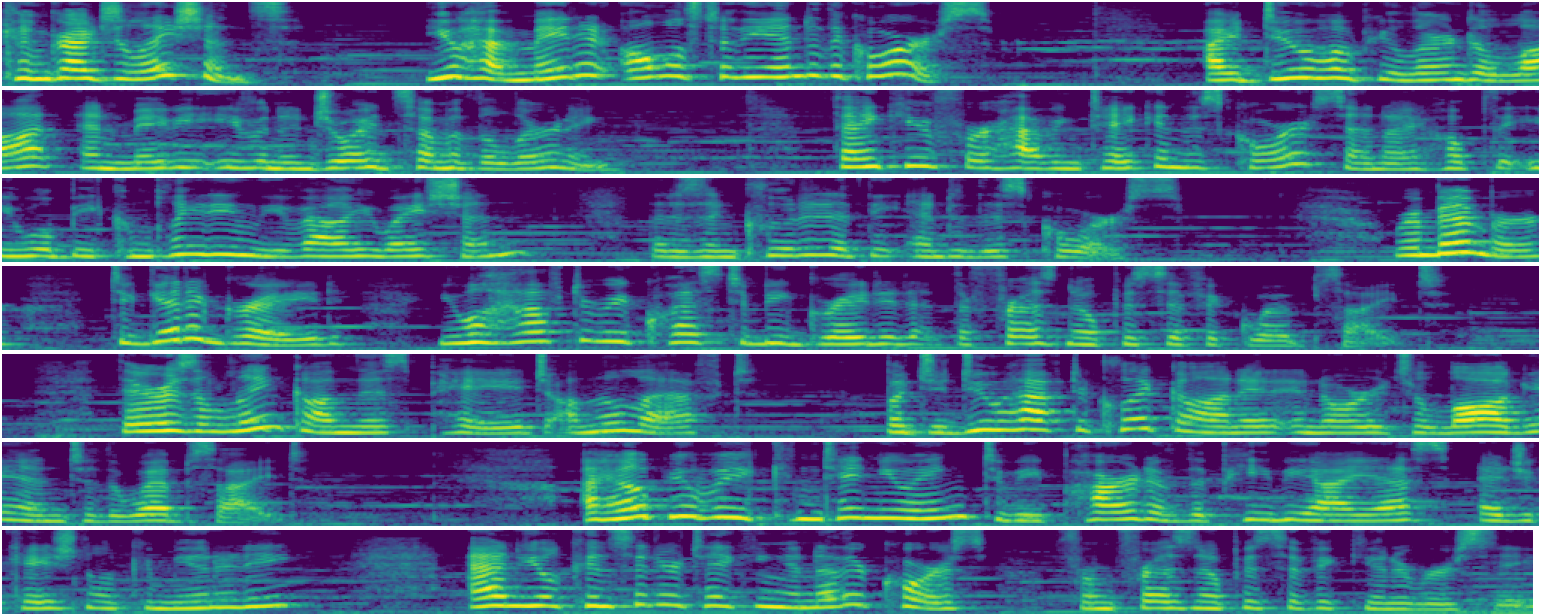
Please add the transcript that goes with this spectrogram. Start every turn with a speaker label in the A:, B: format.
A: Congratulations! You have made it almost to the end of the course. I do hope you learned a lot and maybe even enjoyed some of the learning. Thank you for having taken this course, and I hope that you will be completing the evaluation that is included at the end of this course. Remember, to get a grade, you will have to request to be graded at the Fresno Pacific website. There is a link on this page on the left, but you do have to click on it in order to log in to the website. I hope you'll be continuing to be part of the PBIS educational community and you'll consider taking another course from Fresno Pacific University.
